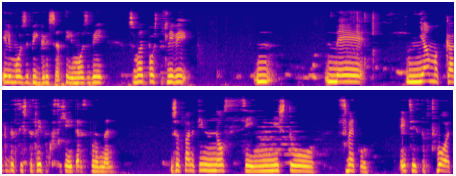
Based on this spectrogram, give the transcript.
Или може би грешат, или може би ще бъдат по-щастливи. Не, няма как да си щастлив, ако си хейтер, според мен. Защото това не ти носи нищо светло и чисто в твоето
